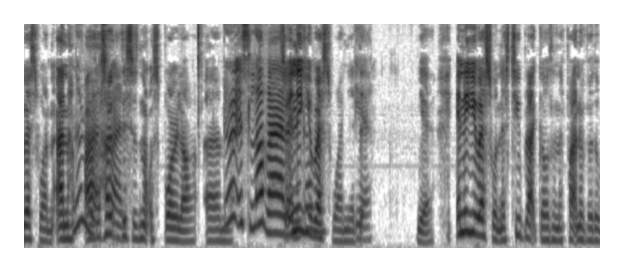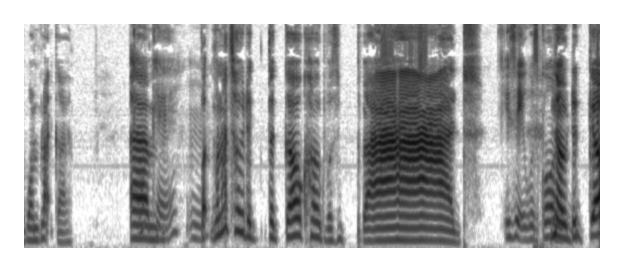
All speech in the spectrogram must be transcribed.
US one, and No, no, I hope fine. this is not a spoiler. Um, No, it's Love Island. so in the come US on. one, yeah, Yeah. yeah, in the US one, there's two black girls and they're fighting over the one black guy. Um, okay. Mm. But when I told you the, the girl code was bad. Is it? It was gone. No, the girl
